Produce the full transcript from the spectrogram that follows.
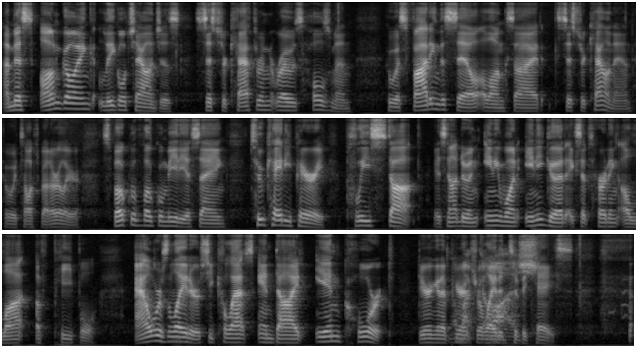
Amidst ongoing legal challenges, Sister Catherine Rose Holzman, who was fighting the sale alongside Sister Callanan, who we talked about earlier, spoke with local media saying, To Katy Perry, please stop. It's not doing anyone any good except hurting a lot of people. Hours later, she collapsed and died in court during an appearance related to the case.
